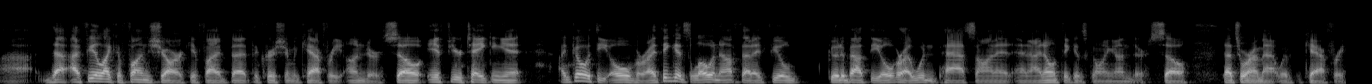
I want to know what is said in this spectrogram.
uh, that I feel like a fun shark if I bet the Christian McCaffrey under. So if you're taking it, I'd go with the over. I think it's low enough that I'd feel good about the over. I wouldn't pass on it, and I don't think it's going under. So that's where I'm at with McCaffrey.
